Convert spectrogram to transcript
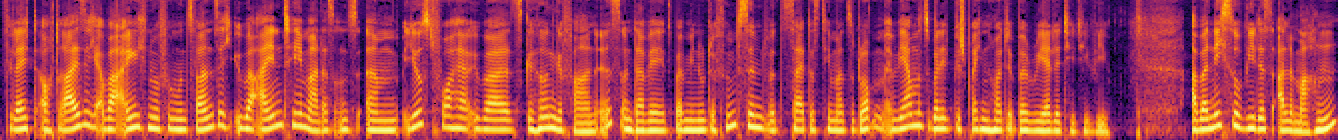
vielleicht auch 30, aber eigentlich nur 25 über ein Thema, das uns ähm, just vorher über das Gehirn gefahren ist. Und da wir jetzt bei Minute 5 sind, wird es Zeit, das Thema zu droppen. Wir haben uns überlegt, wir sprechen heute über Reality TV. Aber nicht so, wie das alle machen,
